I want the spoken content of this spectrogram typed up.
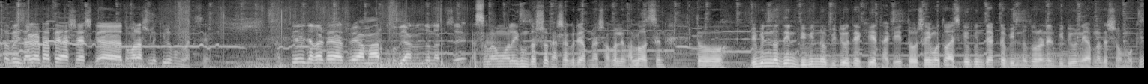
আলতাফ এই জায়গাটাতে আসে আজকে তোমার আসলে কীরকম লাগছে? আজকে এই জায়গাটায় আসলে আমার খুবই আনন্দ লাগছে। আসসালামু আলাইকুম দর্শক, আশা করি আপনারা সকলে ভালো আছেন। তো বিভিন্ন দিন বিভিন্ন ভিডিও দেখিয়ে থাকি, তো সেই মতো আজকেও কিন্তু একটা ভিন্ন ধরনের ভিডিও নিয়ে আপনাদের সম্মুখে।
